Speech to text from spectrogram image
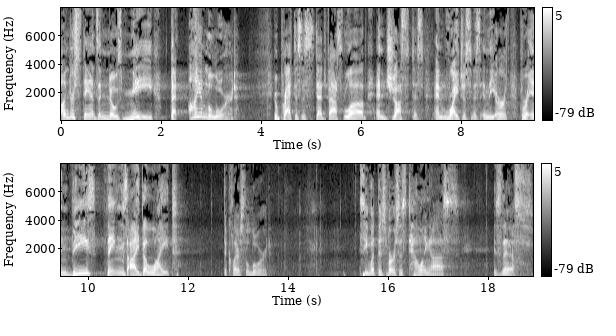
understands and knows me, that I am the Lord who practices steadfast love and justice and righteousness in the earth. For in these things I delight, declares the Lord. See, what this verse is telling us is this.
